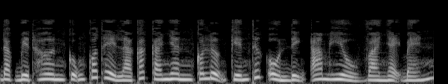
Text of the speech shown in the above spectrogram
đặc biệt hơn cũng có thể là các cá nhân có lượng kiến thức ổn định am hiểu và nhạy bén.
